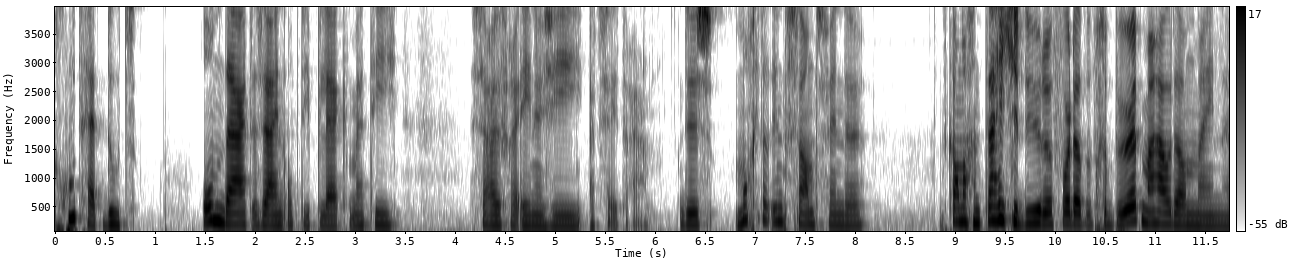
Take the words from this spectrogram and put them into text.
goed het doet om daar te zijn op die plek met die zuivere energie, et. Dus mocht je dat interessant vinden, het kan nog een tijdje duren voordat het gebeurt, maar hou dan mijn uh,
